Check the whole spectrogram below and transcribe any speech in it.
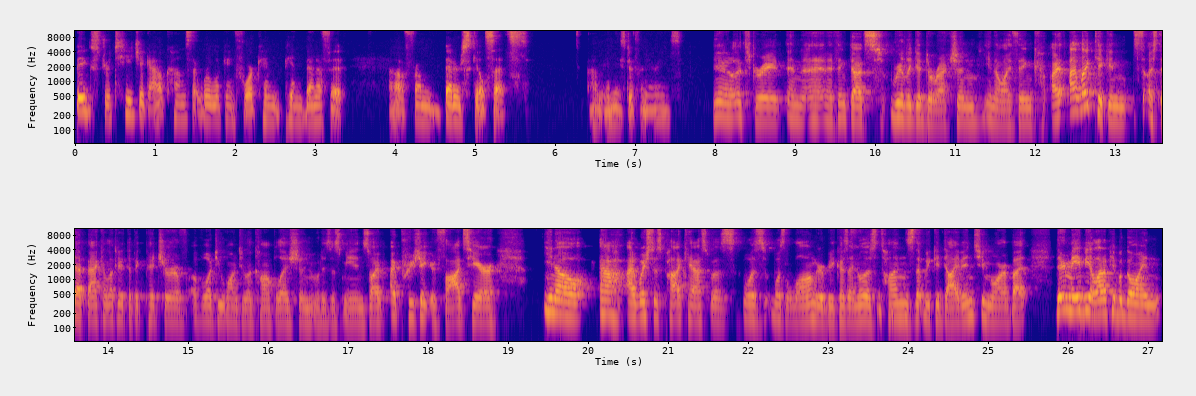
big strategic outcomes that we're looking for can can benefit uh, from better skill sets um, in these different areas. Yeah, that's great, and and I think that's really good direction. You know, I think I, I like taking a step back and looking at the big picture of, of what you want to accomplish and what does this mean. So I, I appreciate your thoughts here. You know, uh, I wish this podcast was was was longer because I know there's tons that we could dive into more. But there may be a lot of people going,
